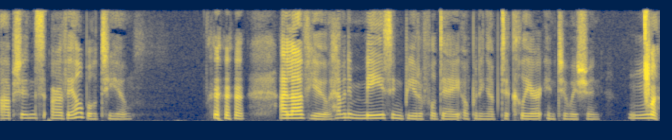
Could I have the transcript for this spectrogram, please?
options are available to you. I love you. Have an amazing, beautiful day opening up to clear intuition. Mwah.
